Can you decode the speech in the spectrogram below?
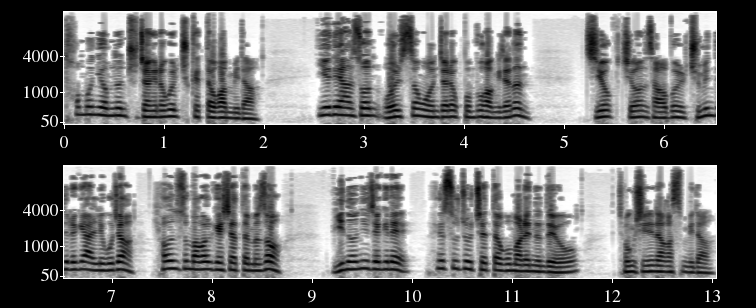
터무니없는 주장이라고 일축했다고 합니다. 이에 대해 한수원 월성 원자력 본부 관계자는 지역 지원 사업을 주민들에게 알리고자 현수막을 게시했다면서 민원이 제기돼 회수 조치했다고 말했는데요. 정신이 나갔습니다.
